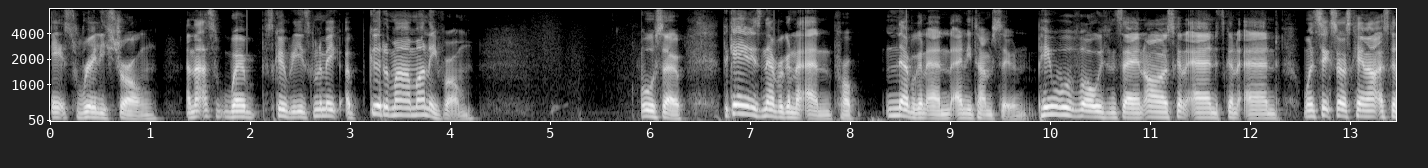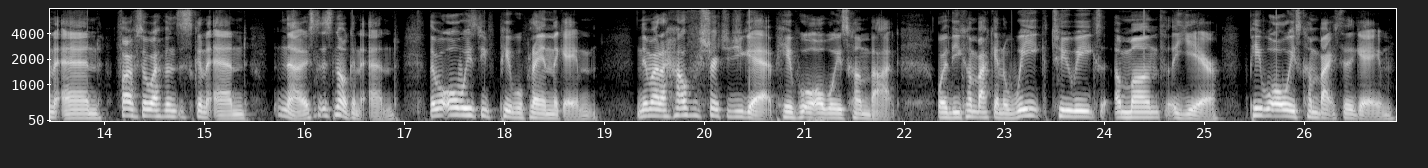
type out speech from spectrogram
It's really strong, and that's where Scopely is going to make a good amount of money from. Also, the game is never going to end prop never going to end anytime soon. People have always been saying, oh, it's going to end, it's going to end. When 6 stars came out, it's going to end. 5 star weapons, it's going to end. No, it's, it's not going to end. There will always be people playing the game. No matter how frustrated you get, people will always come back. Whether you come back in a week, two weeks, a month, a year, people always come back to the game.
